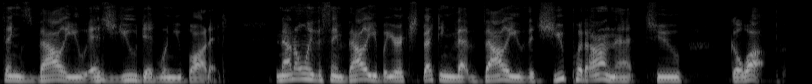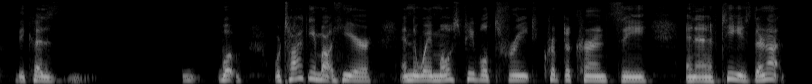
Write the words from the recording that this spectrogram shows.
thing's value as you did when you bought it. Not only the same value, but you're expecting that value that you put on that to go up because what we're talking about here and the way most people treat cryptocurrency and NFTs, they're not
